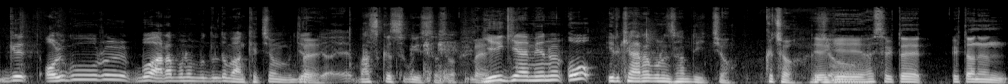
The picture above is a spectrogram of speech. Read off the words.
이게 얼굴을 뭐 알아보는 분들도 많겠지만 이제 네. 마스크 쓰고 있어서 네. 얘기하면은 어 이렇게 알아보는 사람도 있죠. 그쵸. 그죠. 얘기했을 때 일단은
